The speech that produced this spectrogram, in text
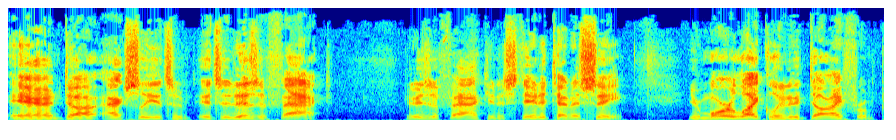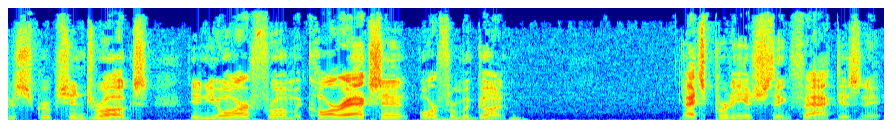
and uh, actually, it's a it's it is a fact. It is a fact in the state of Tennessee. You're more likely to die from prescription drugs than you are from a car accident or from a gun. That's a pretty interesting fact, isn't it?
